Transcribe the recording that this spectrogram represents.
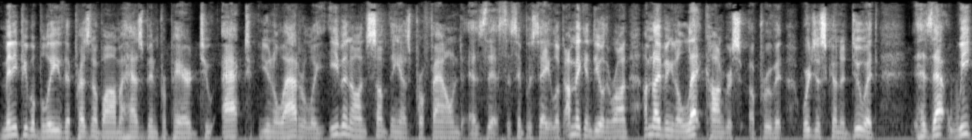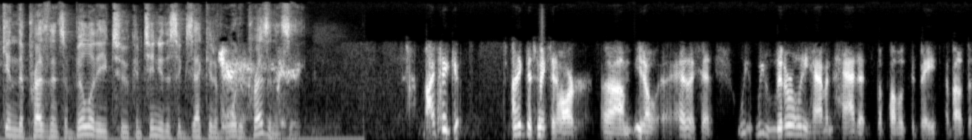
many people believe that President Obama has been prepared to act unilaterally, even on something as profound as this, to simply say, look, I'm making a deal with Iran. I'm not even going to let Congress approve it. We're just going to do it. Has that weakened the president's ability to continue this executive order presidency? I think I think this makes it harder. Um, you know, as I said, we, we literally haven't had a, a public debate about the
